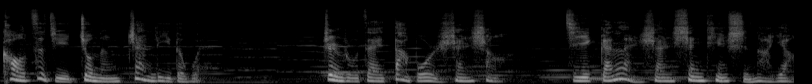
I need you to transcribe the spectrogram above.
靠自己就能站立得稳，正如在大伯尔山上及橄榄山升天时那样。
